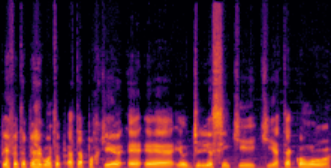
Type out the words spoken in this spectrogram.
Perfeita pergunta. Até porque é, é, eu diria assim que, que até como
